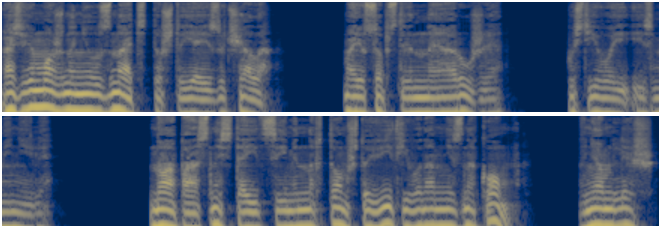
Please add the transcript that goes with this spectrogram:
Разве можно не узнать то, что я изучала, мое собственное оружие, пусть его и изменили. Но опасность таится именно в том, что вид его нам не знаком. В нем лишь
